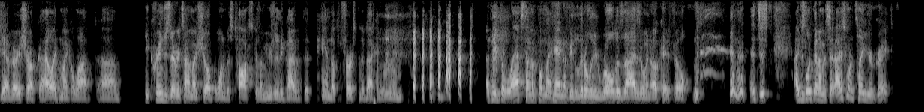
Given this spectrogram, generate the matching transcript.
Yeah, very sharp guy. I like Mike a lot. Um, he cringes every time I show up at one of his talks because I'm usually the guy with the hand up first in the back of the room. I think the last time I put my hand up, he literally rolled his eyes and went, "Okay, Phil." and it just I just looked at him and said, I just want to tell you you're great.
